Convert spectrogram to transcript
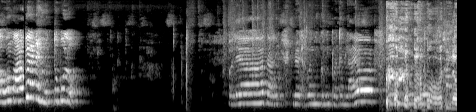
હવે મારો પે નહીં હોત તો બોલો. ભલે તારી મેઠાવાની ઘણી પતંગ લાયો? નો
